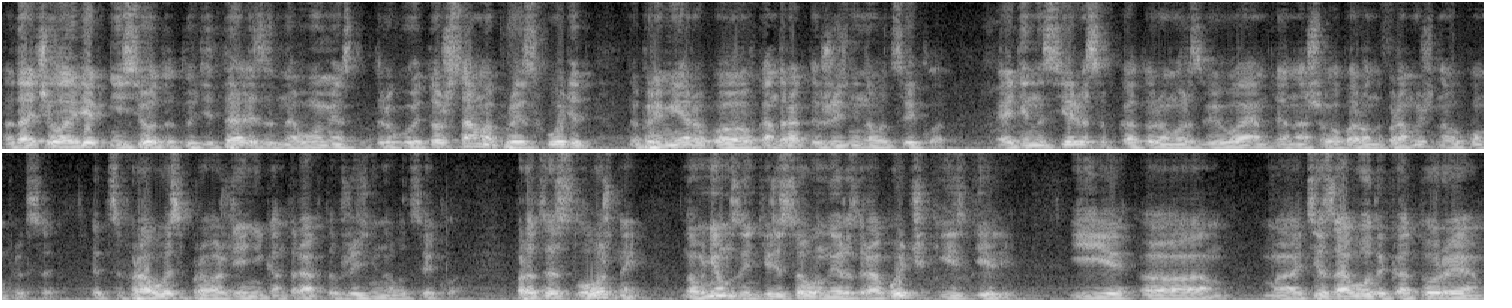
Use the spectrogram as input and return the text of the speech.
а да, человек несет эту деталь из одного места в другое. То же самое происходит, например, в контрактах жизненного цикла. Один из сервисов, который мы развиваем для нашего оборонно-промышленного комплекса, это цифровое сопровождение контрактов жизненного цикла. Процесс сложный, но в нем заинтересованы и разработчики изделий, и э, те заводы, которые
